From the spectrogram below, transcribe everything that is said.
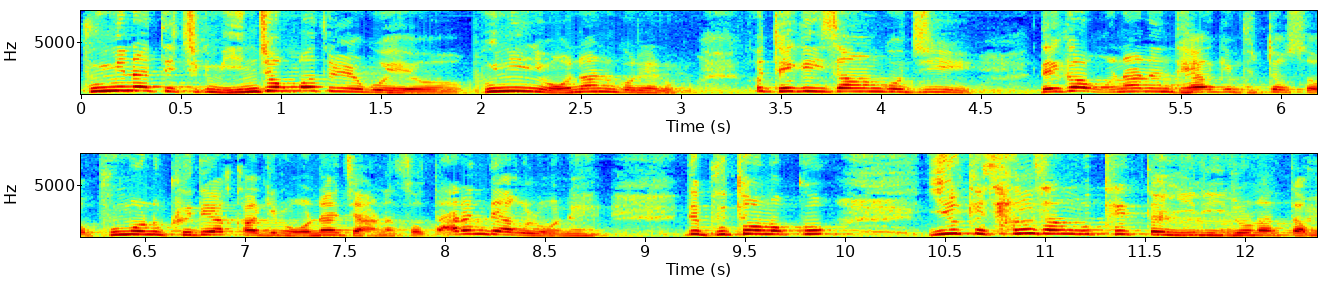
국민한테 지금 인정받으려고 해요. 본인이 원하는 걸 해놓고. 그거 되게 이상한 거지. 내가 원하는 대학에 붙었어. 부모는 그 대학 가기를 원하지 않았어. 다른 대학을 원해. 근데 붙어놓고 이렇게 상상 못했던 일이 일어났다고.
